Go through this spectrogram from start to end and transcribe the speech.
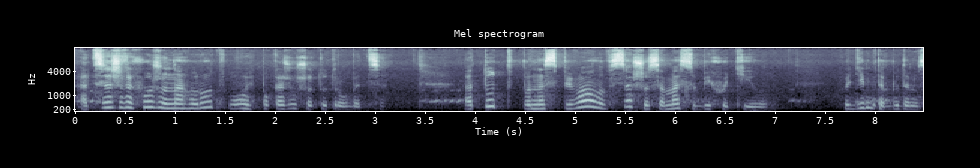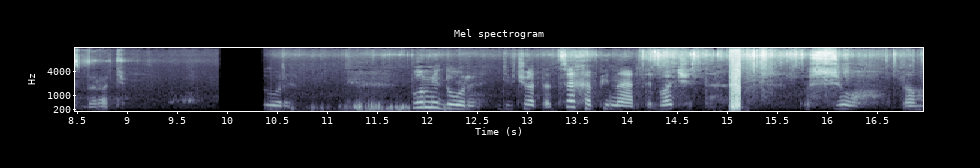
А це ж виходжу на город, ой, покажу, що тут робиться. А тут понаспівало все, що саме собі хотіло. Ходімте, будемо збирати. Помідори. Помідори, дівчата, це хапінети, бачите? Ось там.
